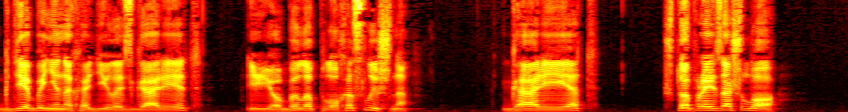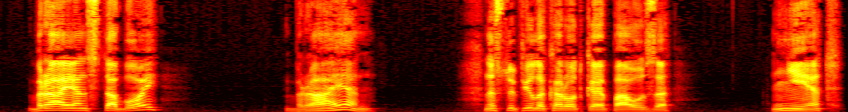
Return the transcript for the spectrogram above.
Где бы ни находилась Гарриет, ее было плохо слышно. «Гарриет, что произошло? Брайан с тобой?» «Брайан?» Наступила короткая пауза. «Нет,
